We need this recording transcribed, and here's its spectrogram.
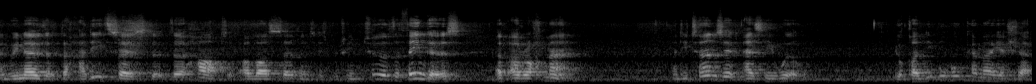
And we know that the hadith says that the heart of Allah's servant is between two of the fingers of Ar-Rahman. And He turns it as He will. يُقَلِّبُهُ كَمَا يَشَاءُ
